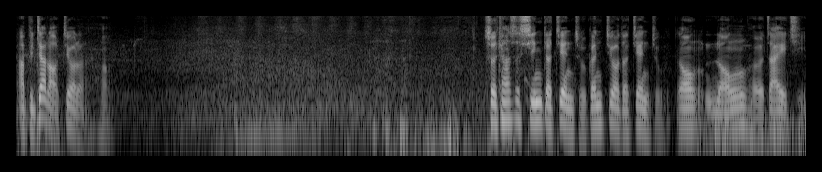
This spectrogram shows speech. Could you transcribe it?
啊，比较老旧了哈。所以它是新的建筑跟旧的建筑融融合在一起。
